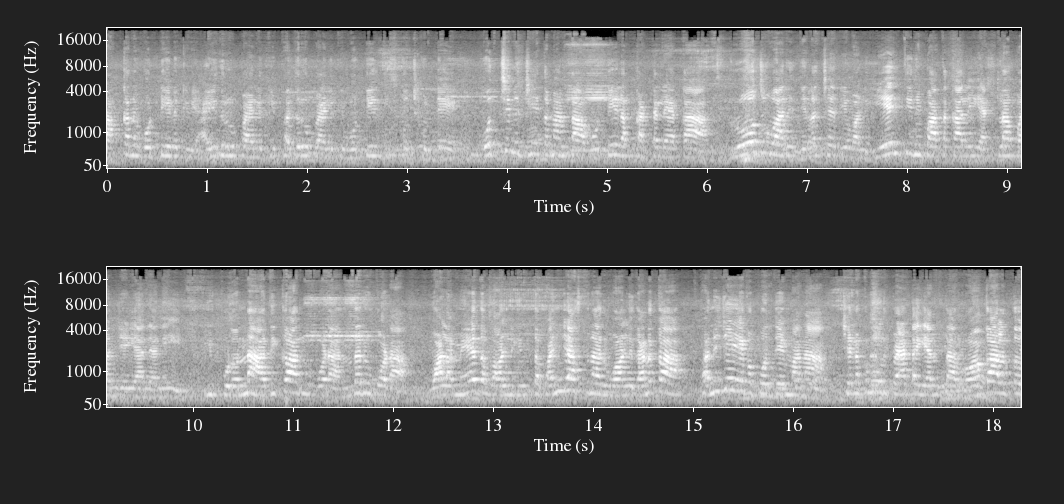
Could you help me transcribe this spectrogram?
పక్కన వడ్డీలకి ఐదు రూపాయలకి పది రూపాయలకి వడ్డీలు తీసుకొచ్చుకుంటే వచ్చిన జీతం అంతా వడ్డీలకు కట్టలేక రోజువారి దినచర్య వాళ్ళు ఏం తిని బతకాలి ఎట్లా పనిచేయాలి అని ఇప్పుడున్న అధికారులు కూడా అందరూ కూడా వాళ్ళ మీద వాళ్ళు ఇంత పని చేస్తున్నారు. వాళ్ళు గనక పని చేయకపోతే మన చిలకలూరుపేట ఎంత రోగాలతో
